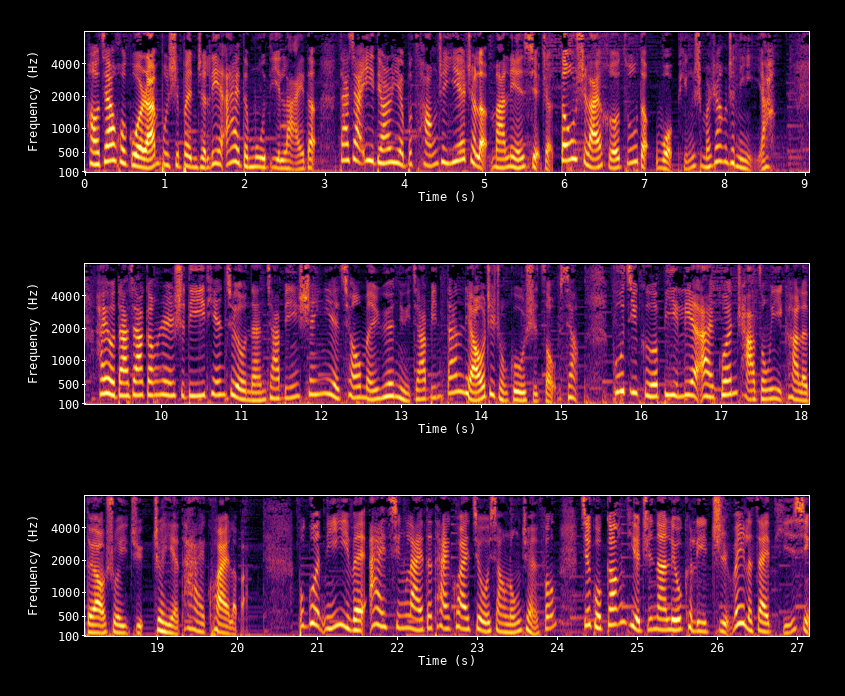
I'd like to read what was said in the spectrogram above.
好家伙，果然不是奔着恋爱的目的来的，大家一点也不藏着掖着了，满脸写着都是来合租的，我凭什么让着你呀？还有大家刚认识第一天就有男嘉宾深夜敲门约女嘉宾单聊这种故事走向，估计隔壁恋爱观察综艺看了都要说一句：这也太快了吧！不过，你以为爱情来得太快，就像龙卷风？结果钢铁直男刘可丽只为了再提醒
